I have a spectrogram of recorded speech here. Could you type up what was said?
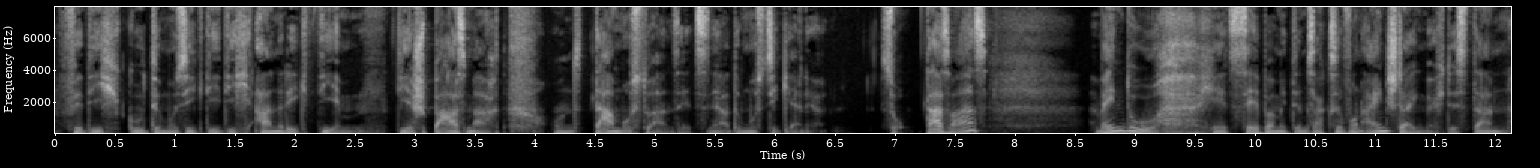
für dich gute Musik, die dich anregt, die dir Spaß macht. Und da musst du ansetzen. Ja, du musst sie gerne hören. So, das war's. Wenn du jetzt selber mit dem Saxophon einsteigen möchtest, dann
